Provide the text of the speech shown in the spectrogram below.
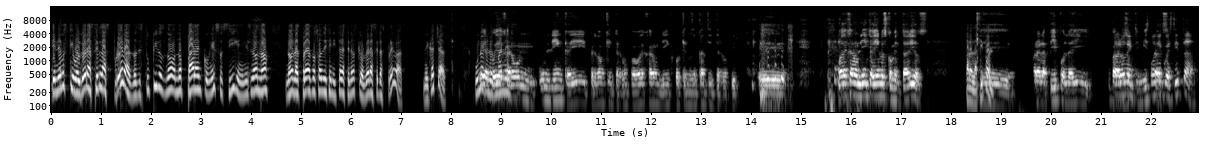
tenemos que volver a hacer las pruebas. Los estúpidos no, no paran con eso, siguen. Y dicen, no, no, no, las pruebas no son definitorias, tenemos que volver a hacer las pruebas. ¿Me cachas? Uno Voy a, de los voy a manes. dejar un, un link ahí, perdón que interrumpa, voy a dejar un link porque nos encanta interrumpir. Eh, voy a dejar un link ahí en los comentarios Para la people. eh, para la people ahí, para, Para los una, optimistas, una encuestita.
